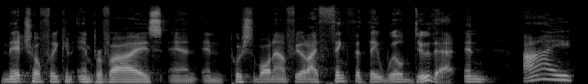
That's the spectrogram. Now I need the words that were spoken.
Mitch hopefully can improvise and and push the ball downfield. I think that they will do that. And I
